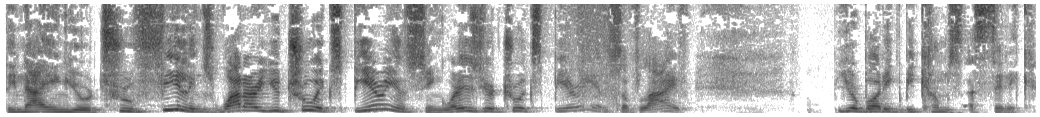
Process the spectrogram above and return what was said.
denying your true feelings, what are you true experiencing? What is your true experience of life? Your body becomes acidic.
